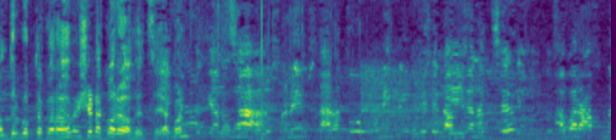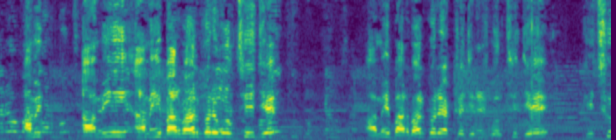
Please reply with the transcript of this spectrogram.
অন্তর্ভুক্ত করা হবে সেটা করা হয়েছে। এখন মানে আমি আমি আমি বারবার করে বলছি যে আমি বারবার করে একটা জিনিস বলছি যে কিছু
